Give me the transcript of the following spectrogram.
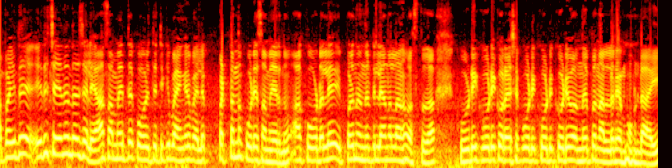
അപ്പോൾ ഇത് ഇത് ചെയ്യുന്നത് എന്താ വെച്ചാൽ ആ സമയത്ത് കോഴിത്തെറ്റിക്ക് ഭയങ്കര വില പെട്ടെന്ന് കൂടിയ സമയമായിരുന്നു. ആ കൂടൽ ഇപ്പോഴും നിന്നിട്ടില്ല എന്നുള്ളതാണ് വസ്തുത. കൂടി കൂടി കുറേശ്ശെ കൂടി കൂടി കൂടി വന്ന് ഇപ്പോൾ നല്ലൊരു എമൗണ്ട് ആയി.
